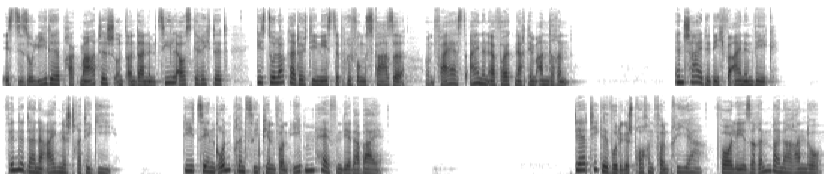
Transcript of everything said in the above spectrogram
Ist sie solide, pragmatisch und an deinem Ziel ausgerichtet, gehst du locker durch die nächste Prüfungsphase und feierst einen Erfolg nach dem anderen. Entscheide dich für einen Weg. Finde deine eigene Strategie. Die zehn Grundprinzipien von eben helfen dir dabei. Der Artikel wurde gesprochen von Priya, Vorleserin bei Narando.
